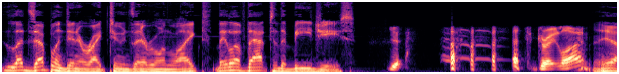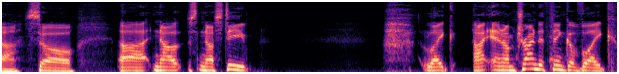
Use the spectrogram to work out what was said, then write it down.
Led Zeppelin didn't write tunes that everyone liked. They left that to the Bee Gees. Yeah, that's a great line. Yeah. So uh, now, now, Steve, like, I, and I'm trying to think of like,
